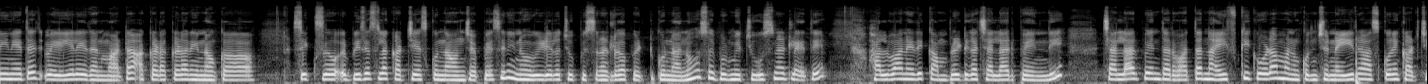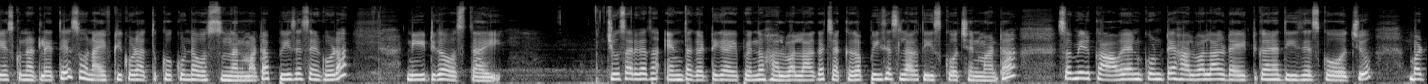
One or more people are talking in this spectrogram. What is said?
నేనైతే వేయలేదనమాట అక్కడక్కడ నేను ఒక సిక్స్ పీసెస్లా కట్ చేసుకుందాం అని చెప్పేసి నేను వీడియోలో చూపిస్తున్నట్లుగా పెట్టుకున్నాను. సో ఇప్పుడు మీరు చూసినట్లయితే హల్వా అనేది కంప్లీట్గా చల్లారిపోయింది. చల్లారిపోయిన తర్వాత నైఫ్కి కూడా మనం కొంచెం నెయ్యి రాసుకొని కట్ చేసుకున్నట్లయితే సో నైఫ్కి కూడా అతుక్కోకుండా వస్తుందన్నమాట. పీసెస్ కూడా నీట్గా వస్తాయి. చూసారు కదా ఎంత గట్టిగా అయిపోయిందో హల్వా లాగా చక్కగా పీసెస్ లాగా తీసుకోవచ్చు అనమాట సో మీరు కావాలనుకుంటే హల్వా లాగా డైరెక్ట్గానే తీసేసుకోవచ్చు. బట్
